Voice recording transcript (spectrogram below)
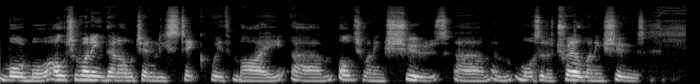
more and more ultra running, then I'll generally stick with my um, ultra running shoes um, and more sort of trail running shoes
